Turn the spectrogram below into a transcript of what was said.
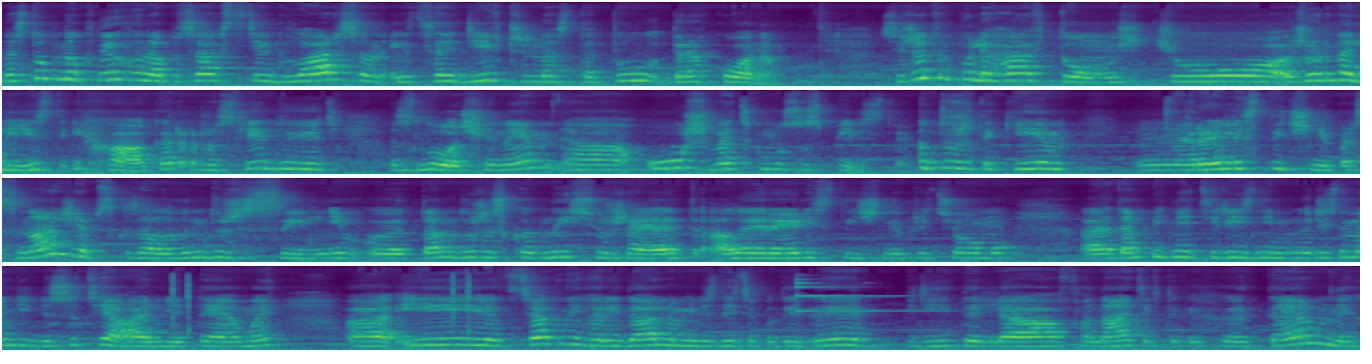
Наступну книгу написав Стіг Ларсон, і це дівчина з тату дракона. Сюжет полягає в тому, що журналіст і хакер розслідують злочини е, у шведському суспільстві. Тут дуже такі реалістичні персонажі, я б сказала, вони дуже сильні. Там дуже складний сюжет, але реалістичний при цьому. Е, Там підняті різні різноманітні соціальні теми. Е, І ця книга ідеально, мені здається, підійде, підійде для фанатів таких темних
